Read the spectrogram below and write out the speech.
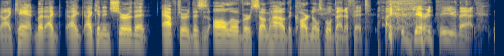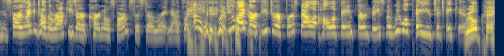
I can't, but I, I I can ensure that after this is all over, somehow the Cardinals will benefit. I can guarantee you that. As far as I can tell, the Rockies are a Cardinals farm system right now. It's like, oh, would, yeah, would you like our future of first ballot Hall of Fame third baseman? We will pay you to take him. We'll pay.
